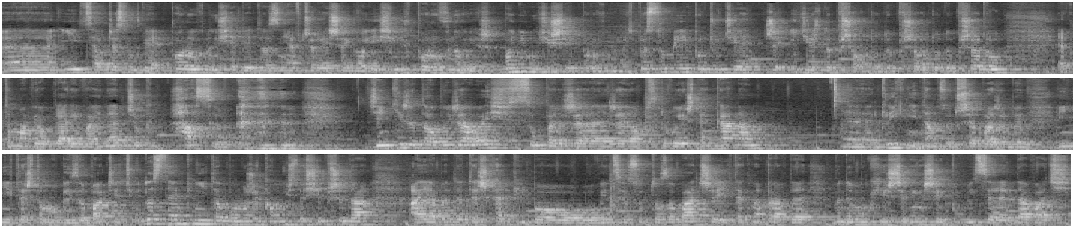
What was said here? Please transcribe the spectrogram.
e, i cały czas mówię, porównuj siebie do dnia wczorajszego, jeśli już porównujesz, bo nie musisz się porównywać, po prostu miej poczucie, że idziesz do przodu, do przodu, do przodu, jak to mawiał Gary Vaynerchuk, hustle. Dzięki, że to obejrzałeś, super, że, że obserwujesz ten kanał. E, Kliknij tam co trzeba, żeby inni też to mogli zobaczyć. Udostępnij to, bo może komuś to się przyda, a ja będę też happy, bo, bo więcej osób to zobaczy i tak naprawdę będę mógł jeszcze większej publice dawać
